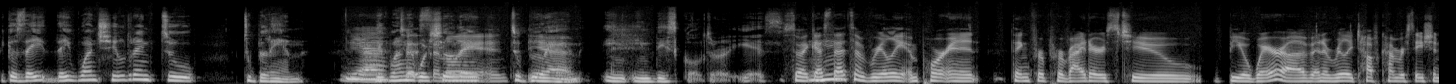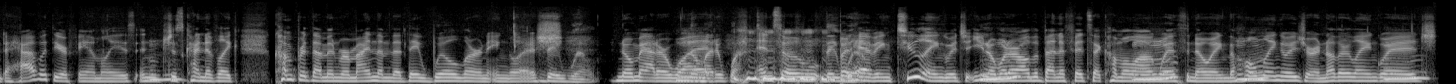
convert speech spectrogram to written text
because they, they want children to to blend. Yeah. They want To our assimilate children and- to yeah. blend in, in this culture. Yes. So I guess mm-hmm. that's a really important thing for providers to be aware of and a really tough conversation to have with your families and mm-hmm. just kind of like comfort them and remind them that they will learn English. They will. No matter what. No matter what. And so They but will. having two language, you know, what are mm-hmm. all the benefits that come along mm-hmm. with knowing the home language or another language?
